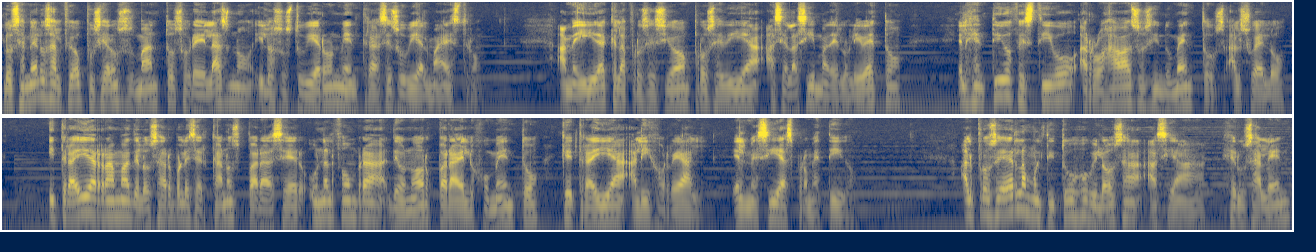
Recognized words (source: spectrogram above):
los gemelos Alfeo pusieron sus mantos sobre el asno y los sostuvieron mientras se subía el maestro. A medida que la procesión procedía hacia la cima del oliveto, el gentío festivo arrojaba sus indumentos al suelo y traía ramas de los árboles cercanos para hacer una alfombra de honor para el jumento que traía al Hijo Real, el Mesías prometido. Al proceder la multitud jubilosa hacia Jerusalén,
